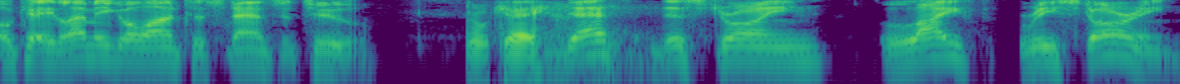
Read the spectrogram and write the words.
Okay, let me go on to stanza two. okay Death destroying, life restoring,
